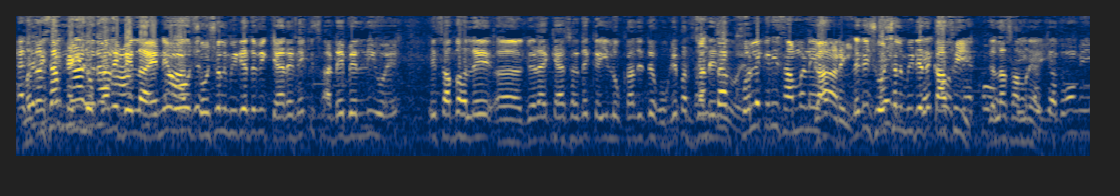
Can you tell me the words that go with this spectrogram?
ਮੰਤਰੀ ਸਾਹਿਬ ਕਈ ਲੋਕਾਂ ਦੇ ਬਿੱਲ ਆਏ ਨੇ ਉਹ ਸੋਸ਼ਲ ਮੀਡੀਆ ਤੇ ਵੀ ਕਹਿ ਰਹੇ ਨੇ ਕਿ ਸਾਡੇ ਬਿੱਲ ਨਹੀਂ ਹੋਏ। ਇਹ ਸਭ ਹਲੇ ਜਿਹੜਾ ਕਹਿ ਸਕਦੇ ਕਈ ਲੋਕਾਂ ਦੇ ਤੇ ਹੋ ਗਏ ਪਰ ਸਾਡੇ ਨਹੀਂ ਹੋਏ। ਖੁੱਲ ਕੇ ਨਹੀਂ ਸਾਹਮਣੇ ਆ ਰਹੀ। ਲੇਕਿਨ ਸੋਸ਼ਲ ਮੀਡੀਆ ਤੇ ਕਾਫੀ ਗੱਲਾਂ ਸਾਹਮਣੇ ਆਈਆਂ। ਜਦੋਂ ਵੀ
